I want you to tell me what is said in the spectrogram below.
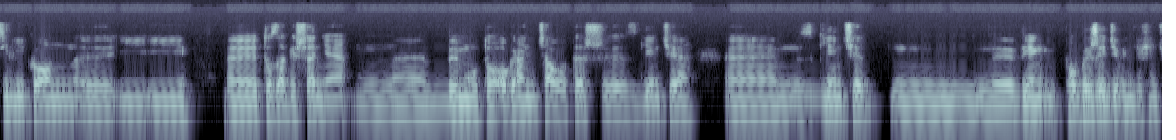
silikon i, i to zawieszenie by mu to ograniczało też zgięcie, zgięcie powyżej 90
